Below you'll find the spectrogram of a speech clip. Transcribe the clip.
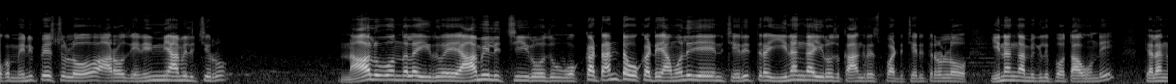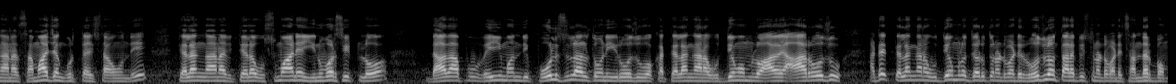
ఒక మేనిఫెస్టోలో ఆ రోజు ఎన్ని హామీలు ఇచ్చారు నాలుగు వందల ఇరవై హామీలు ఇచ్చి ఈరోజు ఒక్కటంట ఒకటి అమలు చేయని చరిత్ర ఈనంగా ఈరోజు కాంగ్రెస్ పార్టీ చరిత్రలో ఈనంగా మిగిలిపోతూ ఉంది. తెలంగాణ సమాజం గుర్తిస్తూ ఉంది. తెలంగాణ తెల ఉస్మానియా యూనివర్సిటీలో దాదాపు వెయ్యి మంది పోలీసులతో ఈరోజు ఒక తెలంగాణ ఉద్యమంలో ఆ- రోజు అంటే తెలంగాణ ఉద్యమంలో జరుగుతున్నటువంటి రోజులను తలపిస్తున్నటువంటి సందర్భం.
